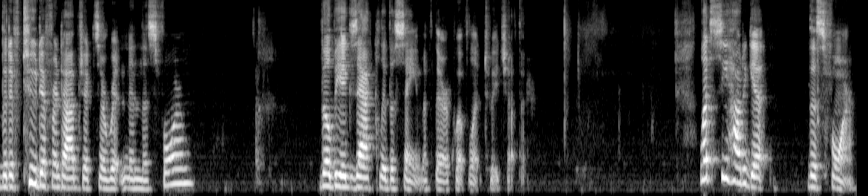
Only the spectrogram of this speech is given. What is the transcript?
that if two different objects are written in this form, they'll be exactly the same if they're equivalent to each other. Let's see how to get this form.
